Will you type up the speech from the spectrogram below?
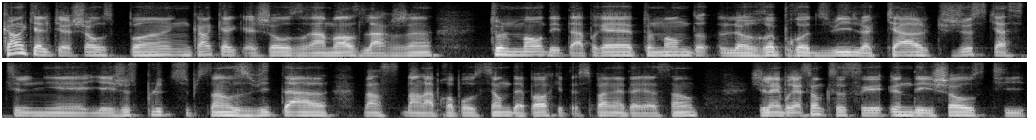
Quand quelque chose pogne, quand quelque chose ramasse de l'argent, tout le monde est après, tout le monde le reproduit, le calque, jusqu'à ce qu'il n'y ait, juste plus de substance vitale dans, la proposition de départ qui était super intéressante. J'ai l'impression que ça, c'est une des choses qui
